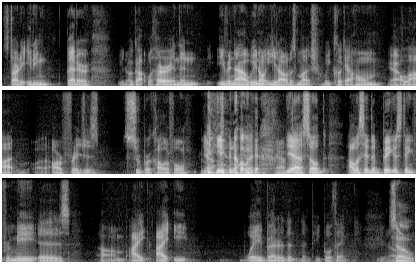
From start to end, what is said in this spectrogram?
started eating better. You know, got with her, and then even now we don't eat out as much. We cook at home a lot. Uh, our fridge is super colorful. Yeah. you know. Yeah. Yeah. So th- I would say the biggest thing for me is um, I I eat way better than, than people think. You know. So,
